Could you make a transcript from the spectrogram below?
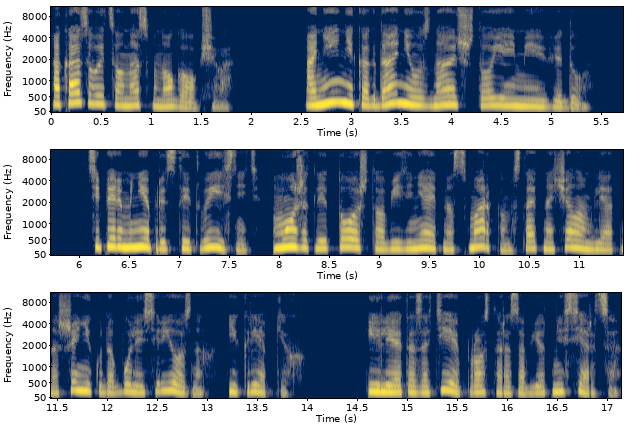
Оказывается, у нас много общего. Они никогда не узнают, что я имею в виду. Теперь мне предстоит выяснить, может ли то, что объединяет нас с Марком, стать началом для отношений куда более серьезных и крепких. Или эта затея просто разобьет мне сердце,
